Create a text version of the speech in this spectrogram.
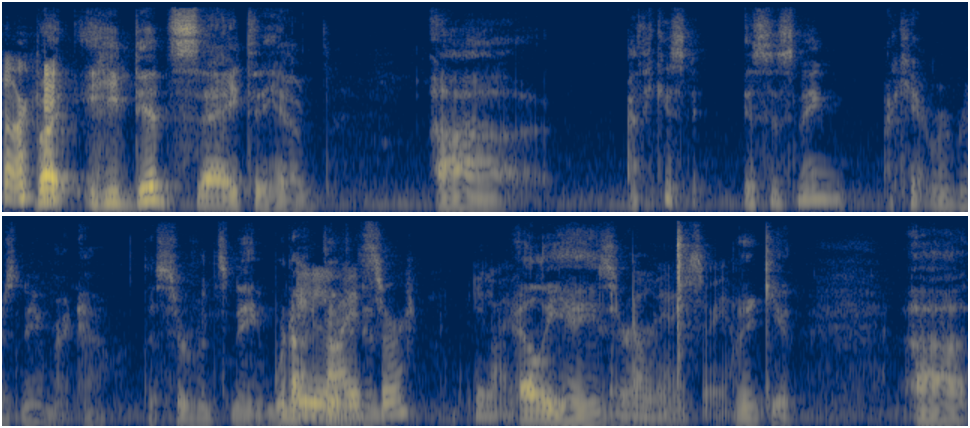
right. But he did say to him, uh, I think his is his name. I can't remember his name right now. The servant's name. We're not giving Eliezer, Eli, him Eliezer. Eliezer, yeah. Thank you. Uh,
